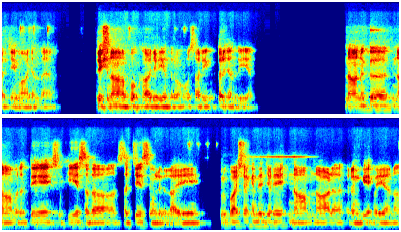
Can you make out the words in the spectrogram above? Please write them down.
ਅਰਜੇਵਾ ਆ ਜਾਂਦਾ। ਹੈ ਤ੍ਰਿਸ਼ਨਾ ਭੁੱਖ ਆ ਜਿਹੜੀ ਅੰਦਰੋਂ, ਉਹ ਸਾਰੀ ਉਤਰ ਜਾਂਦੀ ਹੈ ਨਾਨਕ ਨਾਮ ਰਤੇ ਸੁਖੀਏ ਸਦਾ, ਸੱਚੇ ਸਿਉ ਲਿਵ ਲਾਏ। ਗੁਰੂ ਪਾਤਸ਼ਾਹ ਕਹਿੰਦੇ, ਜਿਹੜੇ ਨਾਮ ਨਾਲ ਰੰਗੇ ਹੋਏ ਆ ਨਾ,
